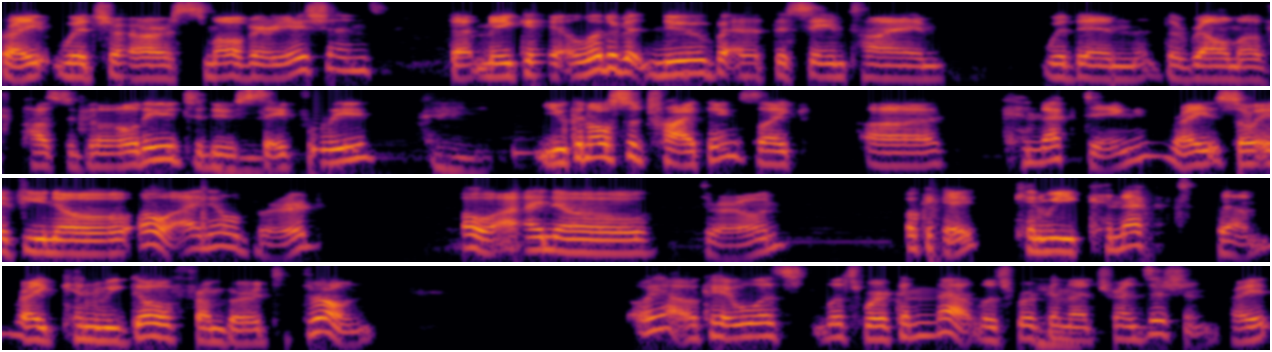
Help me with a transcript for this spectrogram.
right? Which are small variations that make it a little bit new, but at the same time within the realm of possibility to do mm-hmm. safely. Mm-hmm. You can also try things like uh, connecting, right? So if you know, oh, I know bird, oh, I know throne. Okay, can we connect them, right? Can we go from bird to throne? Oh yeah, okay. Well, let's let's work on that. Let's work mm-hmm. on that transition, right?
